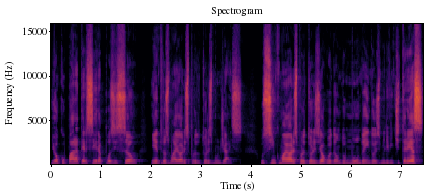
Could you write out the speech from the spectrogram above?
e ocupar a terceira posição entre os maiores produtores mundiais. Os cinco maiores produtores de algodão do mundo em 2023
